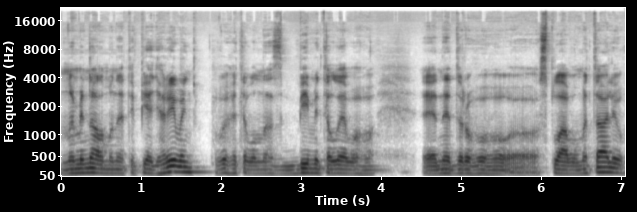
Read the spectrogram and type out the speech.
Номінал монети 5 гривень, виготовлена з біметалевого е, недорогого сплаву металів,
